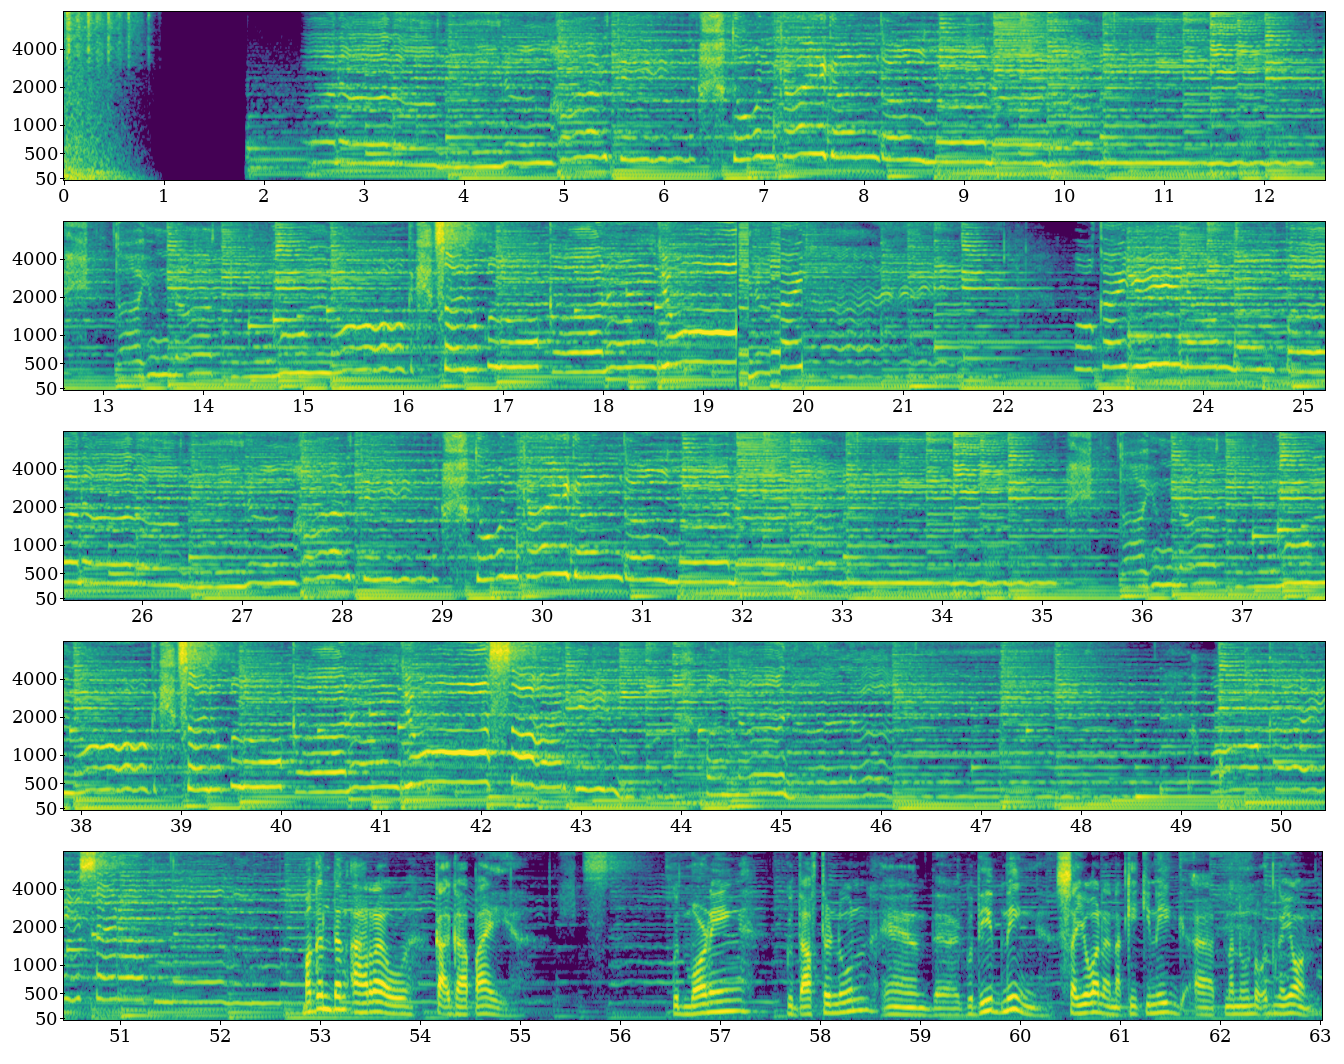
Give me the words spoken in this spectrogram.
Magandang araw, kaagapay. Good morning, good afternoon, and uh, good evening sa iyo na nakikinig at nanonood ngayon.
